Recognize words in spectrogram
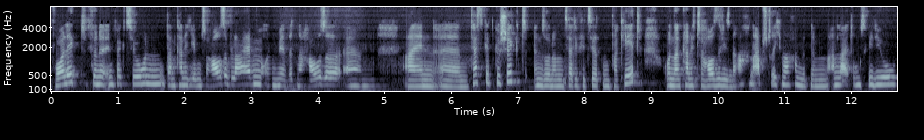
vorliegt für eine Infektion, dann kann ich eben zu Hause bleiben und mir wird nach Hause ähm, ein ähm, Testkit geschickt in so einem zertifizierten Paket und dann kann ich zu Hause diesen Rachenabstrich machen mit einem Anleitungsvideo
